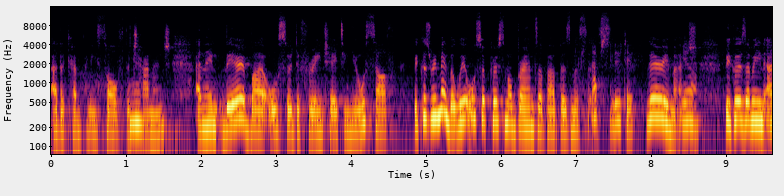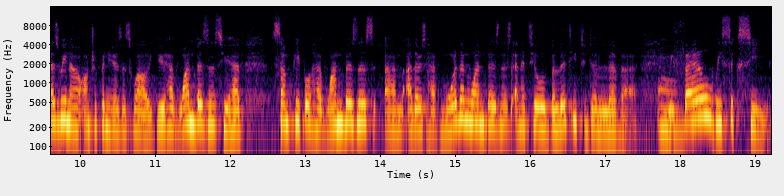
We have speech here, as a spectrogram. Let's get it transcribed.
other company solve the mm. challenge, and then thereby also differentiating yourself because remember, we're also personal brands of our businesses. Absolutely. Very much. Yeah. Because, I mean, as we know, entrepreneurs as well, you have one business, you have some people have one business, um, others have more than one business, and it's your ability to deliver. Mm. We fail, we succeed,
